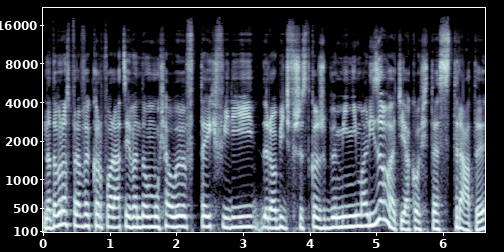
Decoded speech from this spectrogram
Na dobrą sprawę korporacje będą musiały w tej chwili robić wszystko, żeby minimalizować jakoś te straty,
